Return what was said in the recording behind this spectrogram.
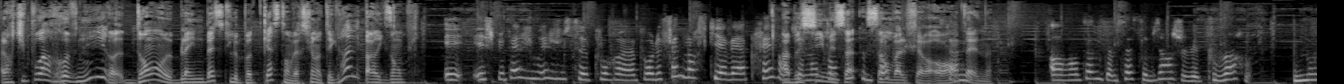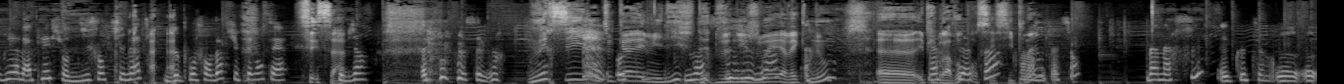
alors tu pourras revenir dans Blind Best le podcast en version intégrale par exemple. Et, et je peux pas jouer juste pour, euh, pour le fun, voir ce qu'il y avait après. Ah bah si, mais ça, on va le faire hors antenne. En antenne, comme ça, c'est bien. Je vais pouvoir m'ouvrir la plaie sur 10 cm de profondeur supplémentaire. C'est ça. C'est bien. c'est bien. Merci en tout cas. Émilie d'être venue jouer avec nous. Euh, et puis Merci bravo à pour toi ces 6 pour points. Bah merci. Écoute, on- on-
